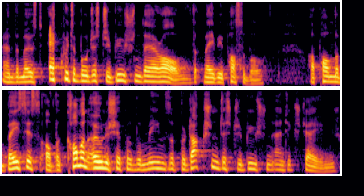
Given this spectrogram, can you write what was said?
and the most equitable distribution thereof that may be possible, upon the basis of the common ownership of the means of production, distribution, and exchange,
